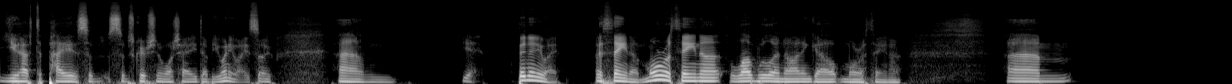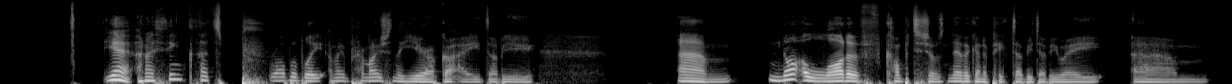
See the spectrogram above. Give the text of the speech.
you have to pay a sub- subscription to watch AEW anyway. So um yeah. But anyway, Athena, more Athena. Love Willow Nightingale, more Athena. Um, yeah, and I think that's probably. I mean, promotion of the year. I've got AEW. Um, not a lot of competition. I was never going to pick WWE. Um,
